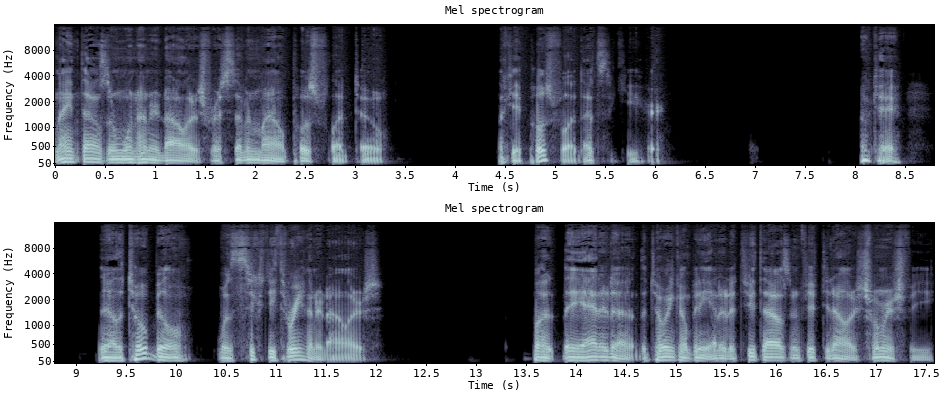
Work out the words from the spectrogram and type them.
$9,100 for a seven mile post flood tow. Okay, post flood, that's the key here. Okay. Now the tow bill was $6,300 but they added a the towing company added a two thousand fifty dollars swimmer's fee,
